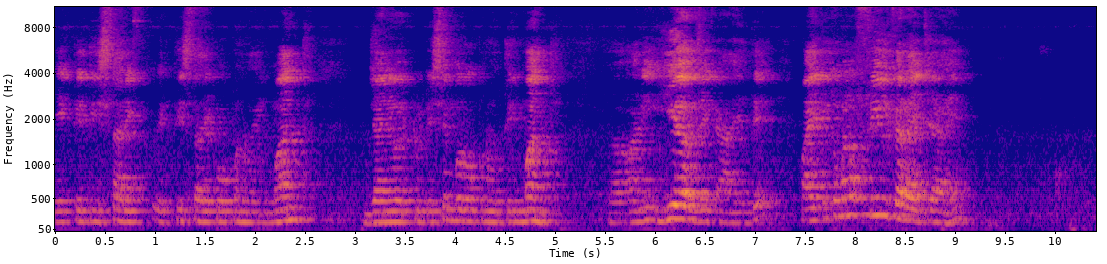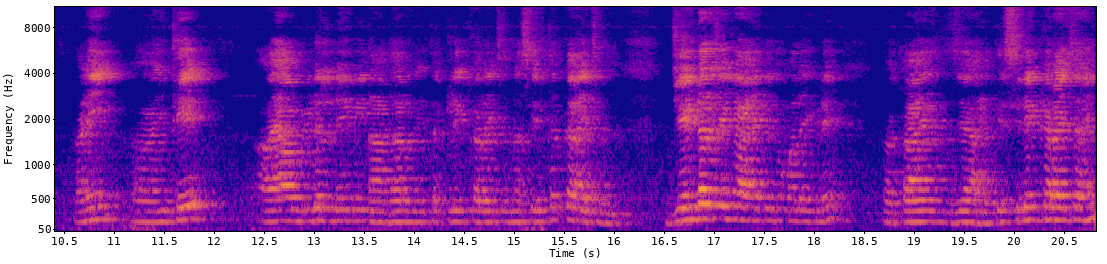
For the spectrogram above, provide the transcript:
एक ते तीस तारीख एकतीस तारीख ओपन होईल month January to December open होतील मंथ आणि इयर जे काय आहे ते माहिती तुम्हाला फिल करायची आहे. आणि इथे I have middle name in Aadhaar इथं क्लिक करायचं नसेल तर करायचं नाही. जेंडर जे काय आहे ते तुम्हाला इकडे काय जे आहे ते सिलेक्ट करायचं आहे.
